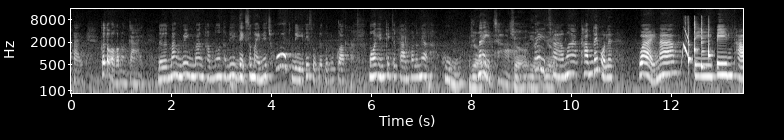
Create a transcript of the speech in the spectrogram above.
ใครก็ต้องออกกำลังกาย เดินบ้างวิ่งบ้างทำโน่นทำนี่เด็กสมัยนี้โชคดีที่สุดเลยคุณลูกกอล์ฟหมอเห็นกิจกรรมเขาแล้วเนี่ยโหเยอะน่าอิจฉาเยอะเยอะน่าอิจเยอะฉามากทำได้หมดเลยว่ายน้ำตีปีนเขา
